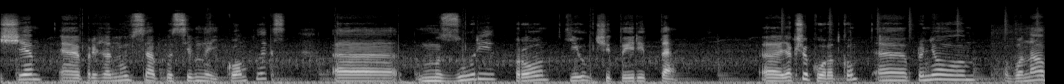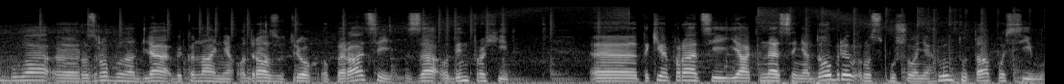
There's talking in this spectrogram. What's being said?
Ще е, приглянувся посівний комплекс е, Мзурі Pro Тіл 4T. Е, якщо коротко, е, про нього вона була е, розроблена для виконання одразу трьох операцій за один прохід. Е, такі операції, як несення добрив, розпушування ґрунту та посіву.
